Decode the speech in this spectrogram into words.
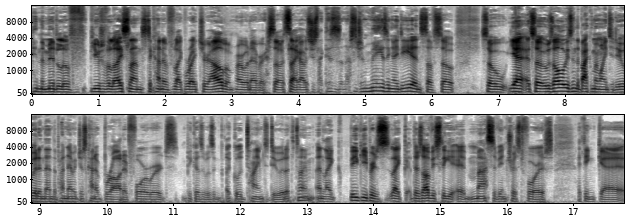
in the middle of beautiful Iceland to kind of like write your album or whatever. So it's like I was just like, this is an, such an amazing idea and stuff. So so yeah, so it was always in the back of my mind to do it, and then the pandemic just kind of brought it forward because it was a, a good time to do it at the time. And like beekeepers, like there's obviously a massive interest for it. I think. Uh,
